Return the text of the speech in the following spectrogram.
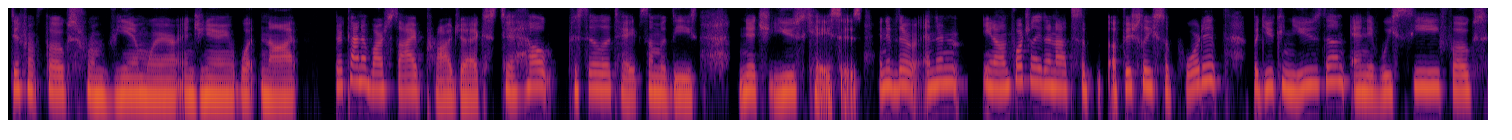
different folks from VMware engineering, whatnot, they're kind of our side projects to help facilitate some of these niche use cases. And if they're, and they're, you know, unfortunately, they're not officially supported, but you can use them. And if we see folks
